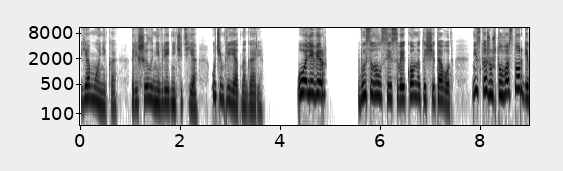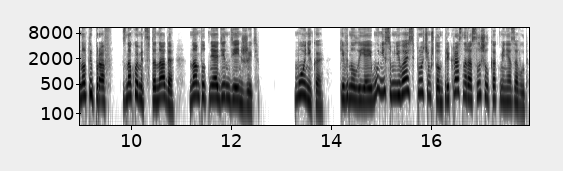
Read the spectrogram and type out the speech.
Я Моника, решила не вредничать я. Очень приятно, Гарри. Оливер! Высунулся из своей комнаты щитовод. Не скажу, что в восторге, но ты прав. Знакомиться-то надо. Нам тут не один день жить. Моника, Кивнула я ему, не сомневаясь, впрочем, что он прекрасно расслышал, как меня зовут.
